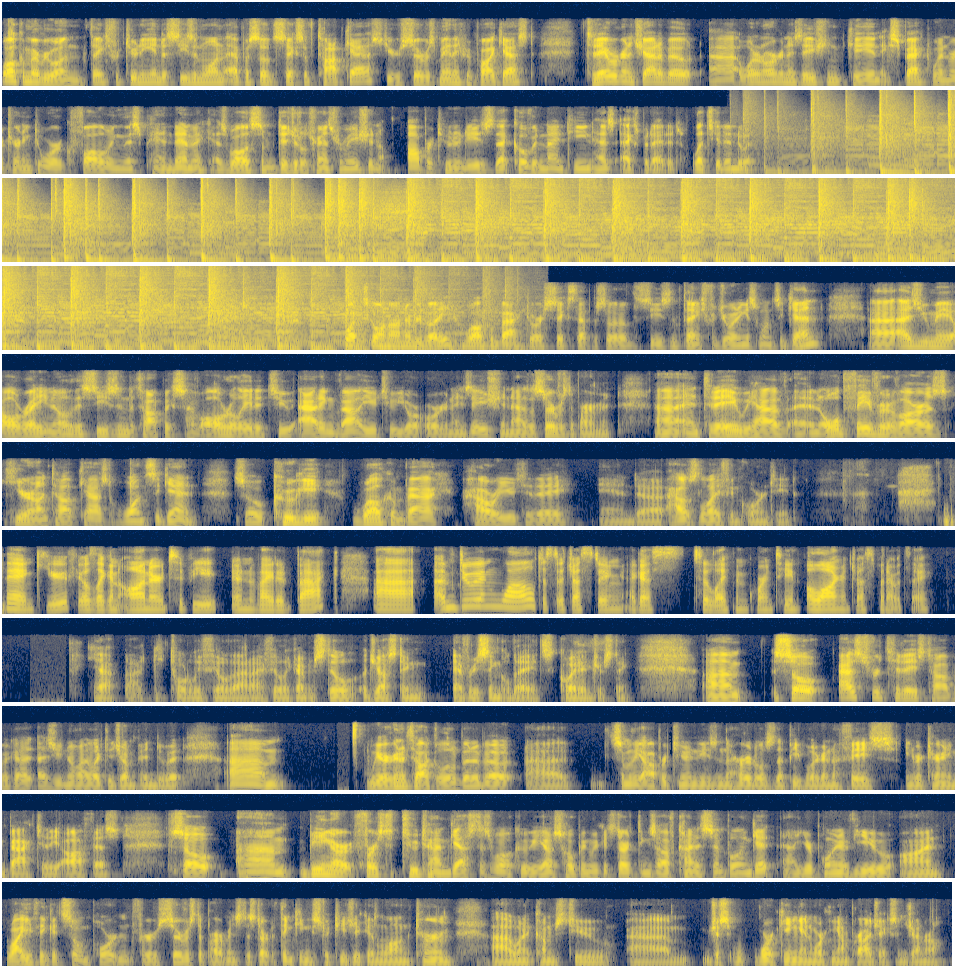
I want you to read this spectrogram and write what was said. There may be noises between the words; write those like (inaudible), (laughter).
Welcome, everyone. Thanks for tuning in to season one, episode six of Topcast, your service management podcast. Today, we're going to chat about uh, what an organization can expect when returning to work following this pandemic, as well as some digital transformation opportunities that COVID 19 has expedited. Let's get into it. What's going on, everybody? Welcome back to our sixth episode of the season. Thanks for joining us once again. Uh, as you may already know, this season the topics have all related to adding value to your organization as a service department. Uh, and today we have an old favorite of ours here on Topcast once again. So, Kugi, welcome back. How are you today? And uh, how's life in quarantine? Thank you. It feels like an honor to be invited back. Uh, I'm doing well, just adjusting, I guess, to life in quarantine. A long adjustment, I would say. Yeah, I totally feel that. I feel like I'm still adjusting every single day. It's quite interesting. Um, so, as for today's topic, as you know, I like to jump into it. Um, we are going to talk a little bit about uh, some of the opportunities and the hurdles that people are going to face in returning back to the office. So, um, being our first two-time guest as well, Kugi, I was hoping we could start things off kind of simple and get uh, your point of view on why you think it's so important for service departments to start thinking strategic and long-term uh, when it comes to um, just working and working on projects in general.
